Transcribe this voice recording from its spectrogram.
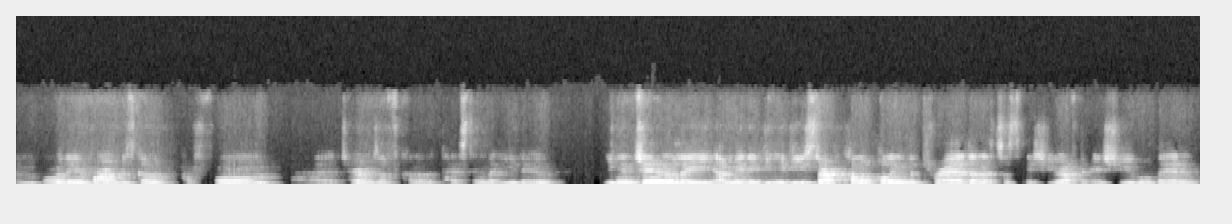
um, or the environment is going to perform uh, in terms of kind of the testing that you do you can generally, I mean, if you, if you start kind of pulling the thread and it's just issue after issue, well, then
